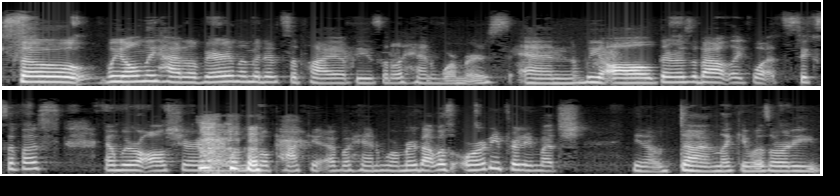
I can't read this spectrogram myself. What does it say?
so we only had a very limited supply of these little hand warmers and we all there was about like what six of us and we were all sharing one little packet of a hand warmer that was already pretty much you know done like it was already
